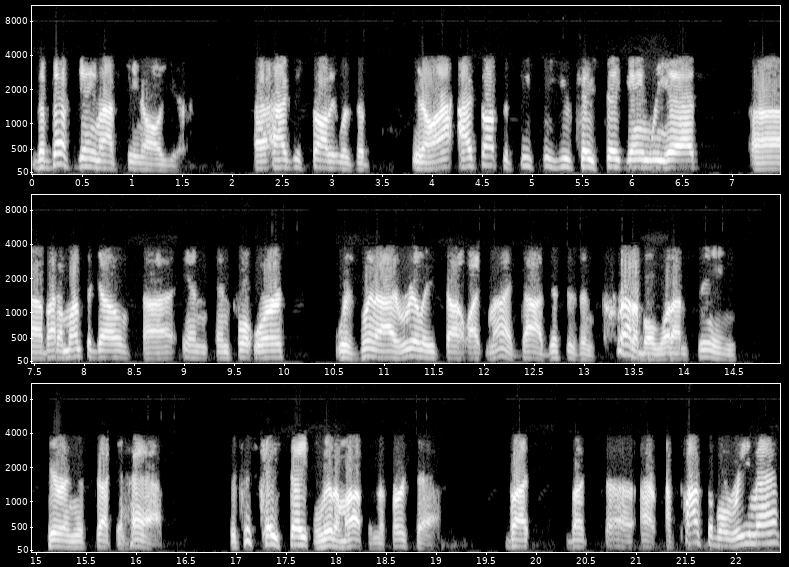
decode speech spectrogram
the best game I've seen all year. Uh, I just thought it was the, you know, I, I thought the TCU K State game we had uh, about a month ago uh, in in Fort Worth was when I really felt like, my God, this is incredible what I'm seeing here in this second half. Because K State lit them up in the first half, but but uh, a, a possible rematch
